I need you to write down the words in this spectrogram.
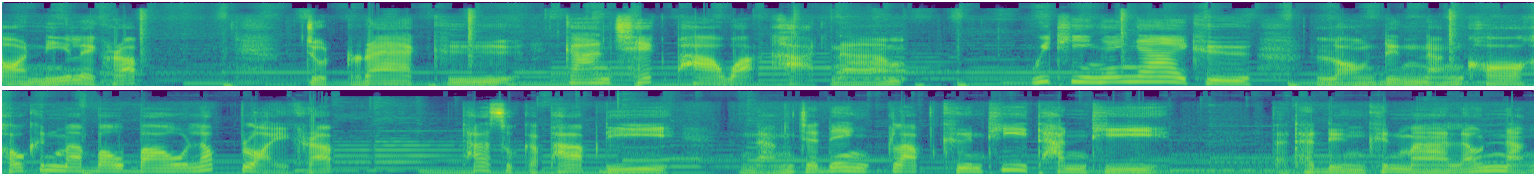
ตอนนี้เลยครับ จุดแรกคือการเช็คภาวะขาดน้ำวิธีง่ายๆ คือ ลองดึงหนังคอเขาขึ้นมาเบาๆ แล้วปล่อยครับ ถ้าสุขภาพดี หนังจะเด้งกลับคืนที่ทันที แต่ถ้าดึงขึ้นมาแล้วหนัง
